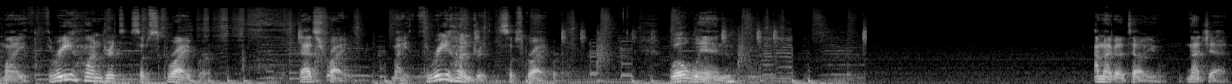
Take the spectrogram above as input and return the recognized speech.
my 300th subscriber. That's right, my 300th subscriber will win. I'm not going to tell you, not yet.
